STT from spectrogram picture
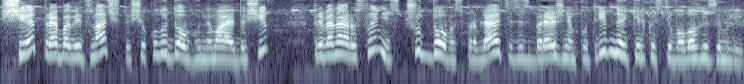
Ще треба відзначити, що коли довго немає дощів, трав'яна рослинність чудово справляється зі збереженням потрібної кількості вологи землі.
